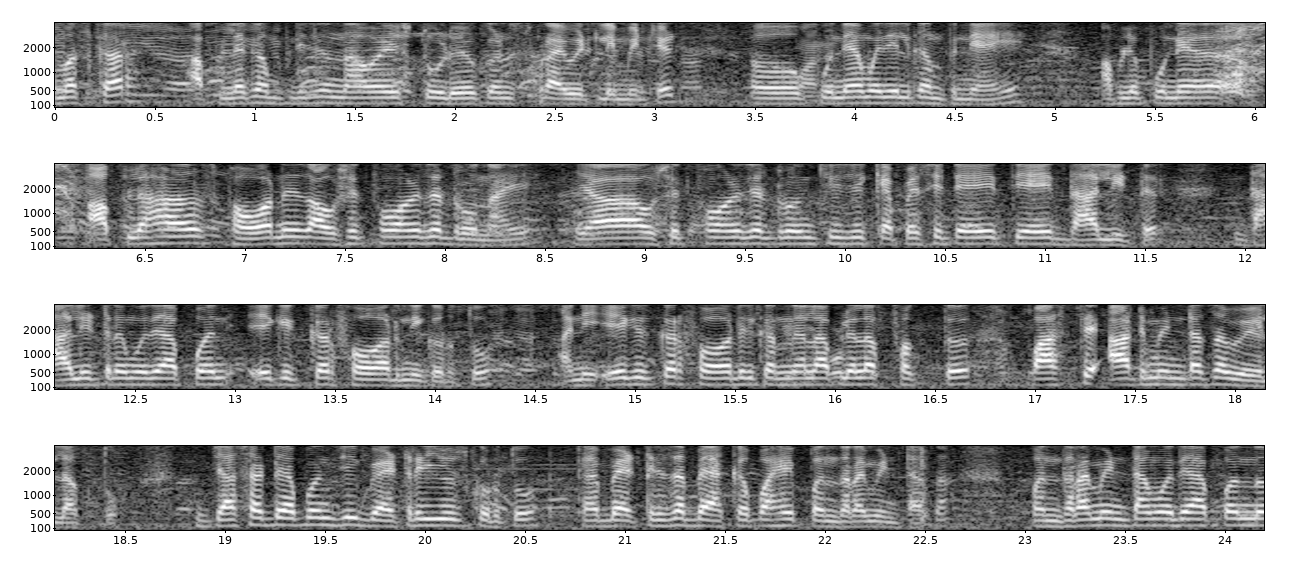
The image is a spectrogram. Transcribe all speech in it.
नमस्कार. आपल्या कंपनीचं नाव आहे स्टुडिओ कन्स प्रायव्हेट लिमिटेड पुण्यामधील कंपनी आहे. आपल्या पुण्या आपला हा फवारणी औषध फवारणीचा ड्रोन आहे. या औषध फवारणीच्या ड्रोनची जी कॅपॅसिटी आहे ती आहे दहा लिटर दहा लिटरमध्ये आपण एक एकर फवारणी करतो. आणि एक एकर फवारणी करण्याला आपल्याला फक्त पाच ते आठ मिनटाचा वेळ लागतो. ज्यासाठी आपण जी बॅटरी यूज करतो त्या बॅटरीचा बॅकअप आहे पंधरा मिनटाचा. पंधरा मिनटामध्ये आपण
